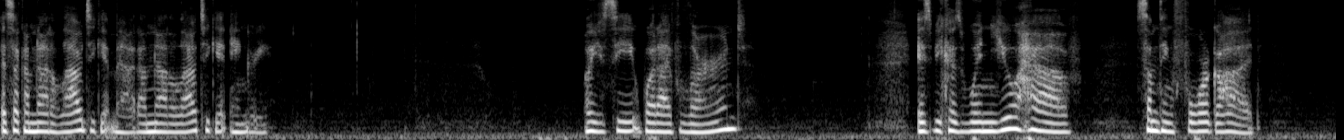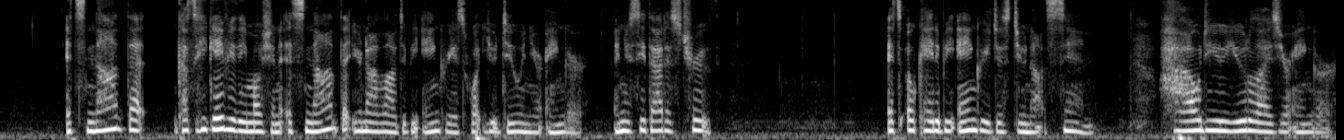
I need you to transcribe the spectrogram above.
It's like I'm not allowed to get mad. I'm not allowed to get angry. Oh, you see, what I've learned is because when you have something for God, it's not that, because He gave you the emotion, it's not that you're not allowed to be angry, it's what you do in your anger. And you see, that is truth. It's okay to be angry, just do not sin. How do you utilize your anger?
